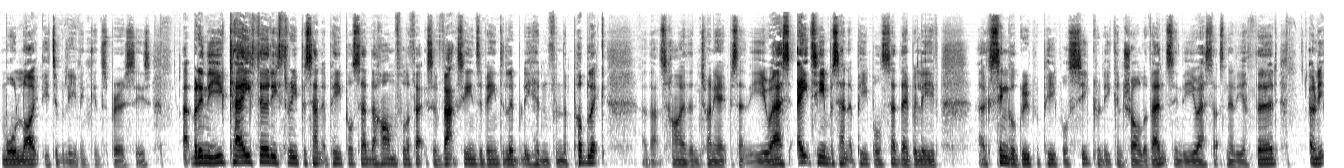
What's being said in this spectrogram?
more likely to believe in conspiracies. Uh, but in the UK, 33% of people said the harmful effects of vaccines are being deliberately hidden from the public. Uh, that's higher than 28% in the US. 18% of people said they believe a single group of people secretly control events. In the US, that's nearly a third. Only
